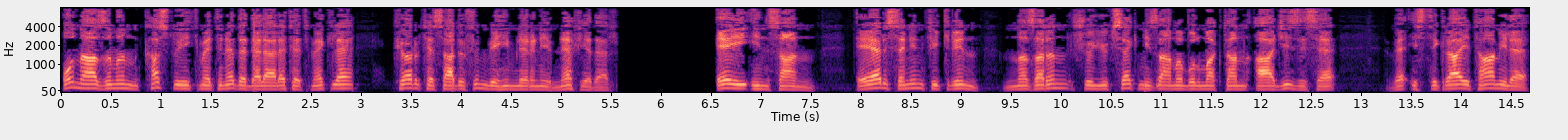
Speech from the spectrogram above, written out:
o nazımın kastü hikmetine de delalet etmekle, kör tesadüfün vehimlerini nefyeder. Ey insan! Eğer senin fikrin, nazarın şu yüksek nizamı bulmaktan aciz ise ve istikra-i tam ile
